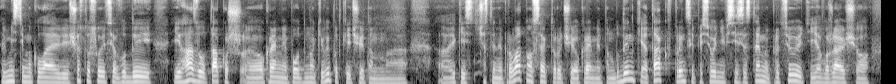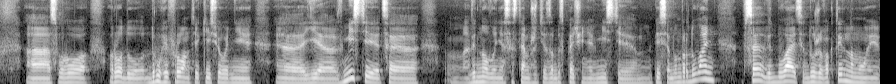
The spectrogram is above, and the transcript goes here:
в місті Миколаєві. Що стосується води і газу, також е, окремі поодинокі випадки, чи там якісь частини приватного сектору, чи окремі там будинки. А так, в принципі, сьогодні всі системи працюють. І я вважаю, що свого роду другий фронт, який сьогодні є в місті, це відновлення систем життєзабезпечення в місті після бомбардувань. Все відбувається дуже в активному і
